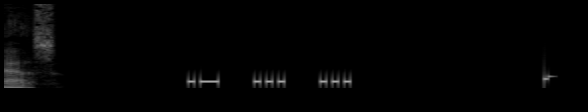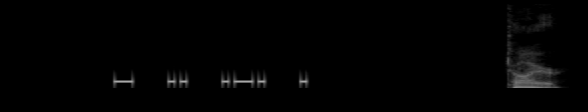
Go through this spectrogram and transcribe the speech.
S. Tire.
